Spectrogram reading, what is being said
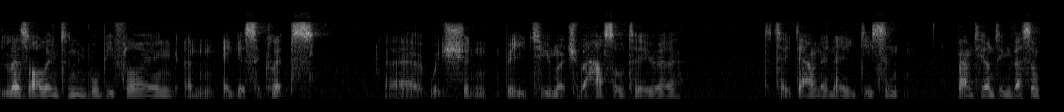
Les Arlington will be flying an Aegis Eclipse, uh, which shouldn't be too much of a hassle to uh, to take down in a decent bounty hunting vessel.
